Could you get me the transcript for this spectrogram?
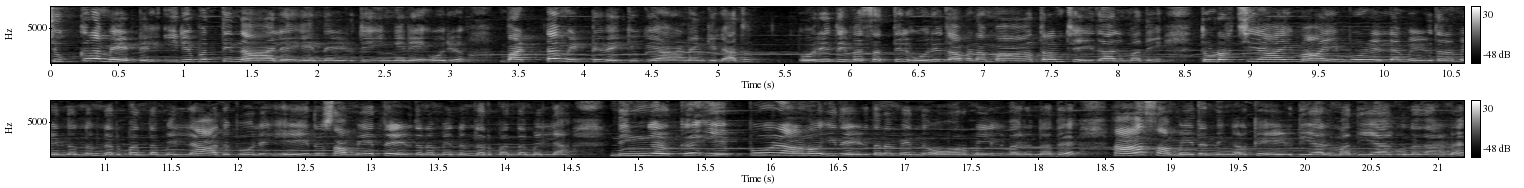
ശുക്രമേട്ടിൽ ഇരുപത്തിനാല് എന്ന് എഴുതി ഇങ്ങനെ ഒരു വട്ടമിട്ട് വയ്ക്കുകയാണെങ്കിൽ അത് ഒരു ദിവസത്തിൽ ഒരു തവണ മാത്രം ചെയ്താൽ മതി. തുടർച്ചയായി മായുമ്പോഴെല്ലാം എഴുതണമെന്നൊന്നും നിർബന്ധമില്ല. അതുപോലെ ഏതു സമയത്ത് എഴുതണമെന്നും നിർബന്ധമില്ല. നിങ്ങൾക്ക് എപ്പോഴാണോ ഇത് എഴുതണമെന്ന് ഓർമ്മയിൽ വരുന്നത് ആ സമയത്ത് നിങ്ങൾക്ക് എഴുതിയാൽ മതിയാകുന്നതാണ്.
